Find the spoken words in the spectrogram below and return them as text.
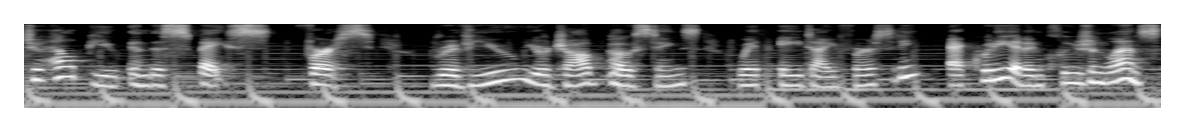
to help you in this space. First, review your job postings with a diversity, equity, and inclusion lens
